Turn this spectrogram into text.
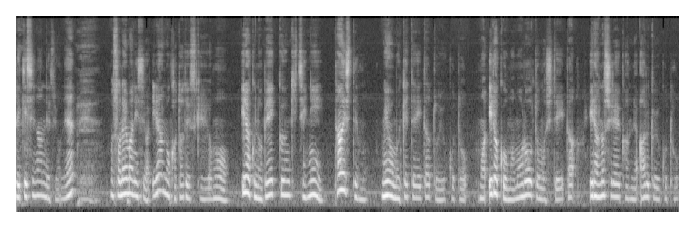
ね。歴史なんですよね。えソレイマニ氏はイランの方ですけれども、イラクの米軍基地に対しても目を向けていたということ、まあ、イラクを守ろうともしていたイランの司令官であるということ、まあ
